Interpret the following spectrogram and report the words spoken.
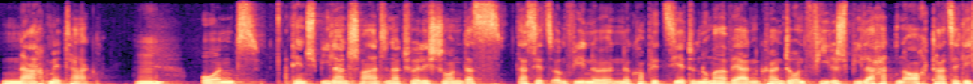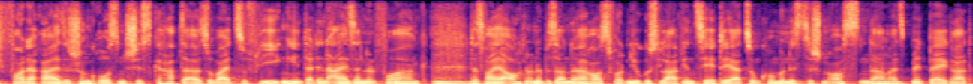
Nachmittag. Und den Spielern schwante natürlich schon, dass das jetzt irgendwie eine, eine komplizierte Nummer werden könnte. Und viele Spieler hatten auch tatsächlich vor der Reise schon großen Schiss gehabt, da so weit zu fliegen, hinter den eisernen Vorhang. Das war ja auch noch eine besondere Herausforderung. Jugoslawien zählte ja zum kommunistischen Osten damals mit Belgrad.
